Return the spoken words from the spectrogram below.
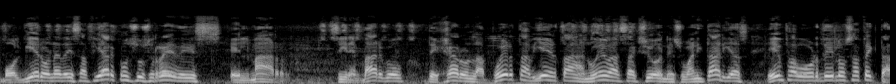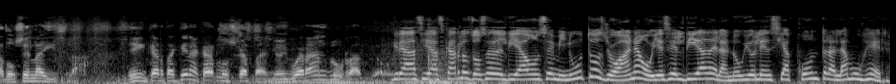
volvieron a desafiar con sus redes el mar. Sin embargo, dejaron la puerta abierta a nuevas acciones humanitarias en favor de los afectados en la isla. En Cartagena, Carlos Castaño, Iguarán, Blue Radio. Gracias, Carlos. 12 del día, 11 minutos. Joana, hoy es el día de la no violencia contra la mujer.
